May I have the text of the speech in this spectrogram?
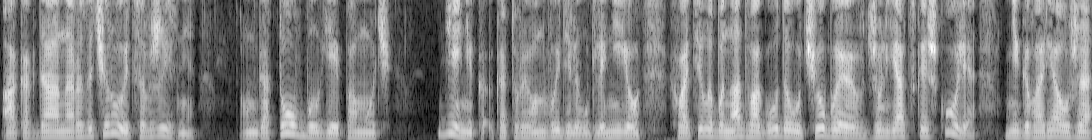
а когда она разочаруется в жизни. Он готов был ей помочь. Денег, которые он выделил для нее, хватило бы на два года учебы в Джульярдской школе, не говоря уже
